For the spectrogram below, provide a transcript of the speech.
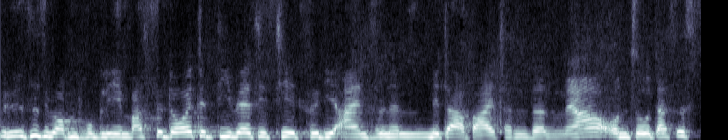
ist es überhaupt ein Problem? Was bedeutet Diversität für die einzelnen Mitarbeitenden? Ja, und so, das ist,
